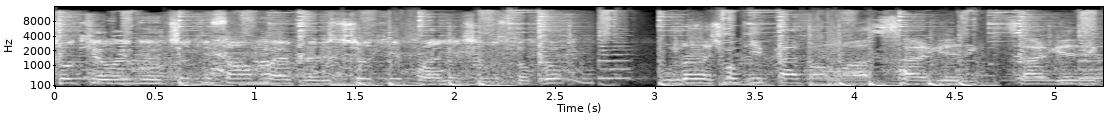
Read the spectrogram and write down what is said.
Çok iyi oynuyor, çok iyi savunma yapıyoruz, çok iyi paylaşıyoruz topu. Burada da çok iyi performans sergiledik, sergiledik.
